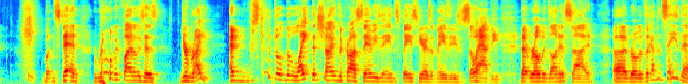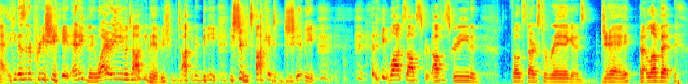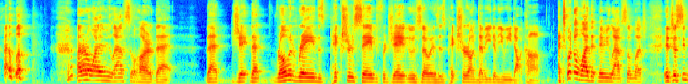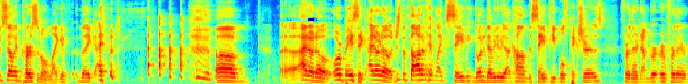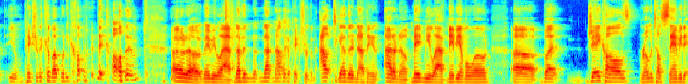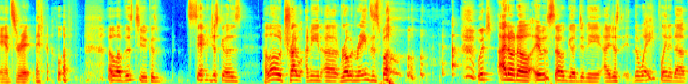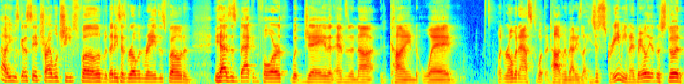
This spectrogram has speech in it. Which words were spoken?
But instead, Roman finally says, You're right. And the, the light that shines across Sami Zayn's face here is amazing. He's so happy that Roman's on his side. Uh, and Roman's like, I've been saying that. He doesn't appreciate anything. Why are you even talking to him? You should be talking to me. You should be talking to Jimmy. And he walks off sc- off screen, and phone starts to ring, and it's Jey. And I love that. I love. I don't know why he laugh so hard that that Jey that Roman Reigns' picture saved for Jey Uso is his picture on WWE.com. I don't know why that made me laugh so much. It just seems so impersonal. Like if like I don't um uh, I don't know or basic. I don't know. Just the thought of him like saving going to WWE.com to save people's pictures for their number or for their you know picture to come up when he call when they call him. I don't know. It made me laugh. Nothing. Not not like a picture of them out together. Nothing. I don't know. Made me laugh. Maybe I'm alone. Uh, but Jey calls Roman tells Sami to answer it, and I love, I love this too because Sami just goes, "Hello, tribal." I mean, uh, Roman Reigns' phone, which I don't know. It was so good to me. I just the way he played it up, how he was gonna say tribal chief's phone, but then he says Roman Reigns' phone, and he has this back and forth with Jey that ends in a not kind way. When Roman asks what they're talking about, he's like, he's just screaming. I barely understood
